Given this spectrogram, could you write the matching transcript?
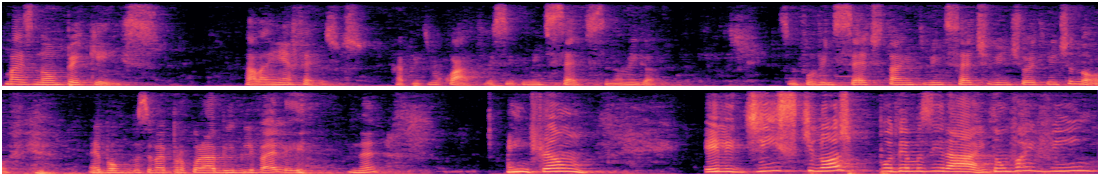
mas não pequeis. Está lá em Efésios, capítulo 4, versículo 27, se não me engano. Se não for 27, está entre 27, 28 e 29. É bom que você vai procurar a Bíblia e vai ler, né? Então, ele diz que nós podemos irar, então vai vir.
